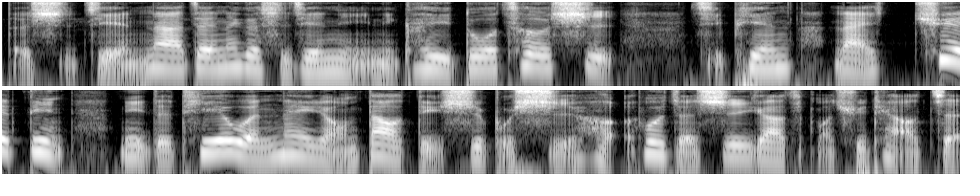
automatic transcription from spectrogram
的时间。那在那个时间里，你可以多测试。几篇来确定你的贴文内容到底适不适合，或者是要怎么去调整。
